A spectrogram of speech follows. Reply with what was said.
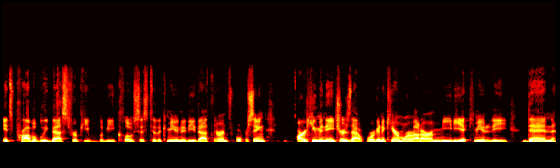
it's probably best for people to be closest to the community that they're enforcing. Our human nature is that we're going to care more about our immediate community than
